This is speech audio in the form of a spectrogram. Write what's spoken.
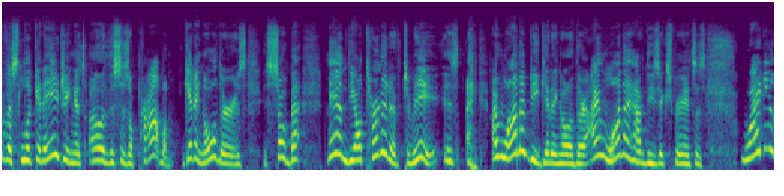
of us look at aging as, oh, this is a problem. Getting older is, is so bad. Man, the alternative to me is I, I want to be getting older. I want to have these experiences. Why do you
